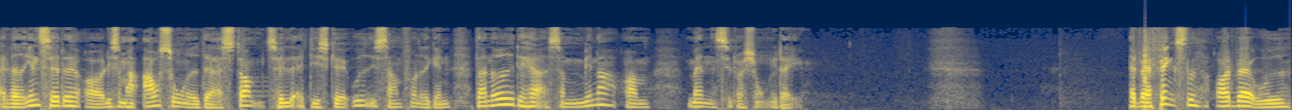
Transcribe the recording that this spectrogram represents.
at være indsatte og ligesom har afsonet deres dom til, at de skal ud i samfundet igen. Der er noget i det her, som minder om mandens situation i dag. At være fængsel og at være ude,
